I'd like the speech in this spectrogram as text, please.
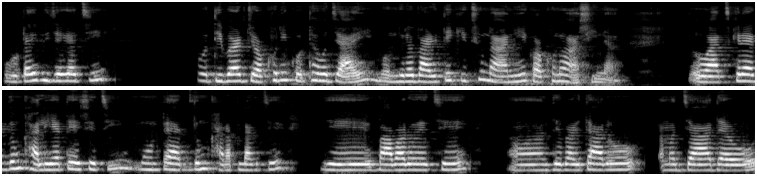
পুরোটাই ভিজে গেছি। প্রতিবার যখনই কোথাও যাই, বন্ধুরা বাড়িতে কিছু না নিয়ে কখনো আসি না। তো আজকের একদম খালি হাতে এসেছি, মনটা একদম খারাপ লাগছে যে বাবা রয়েছে যে বাড়িতে আরও আমার যা দেওর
